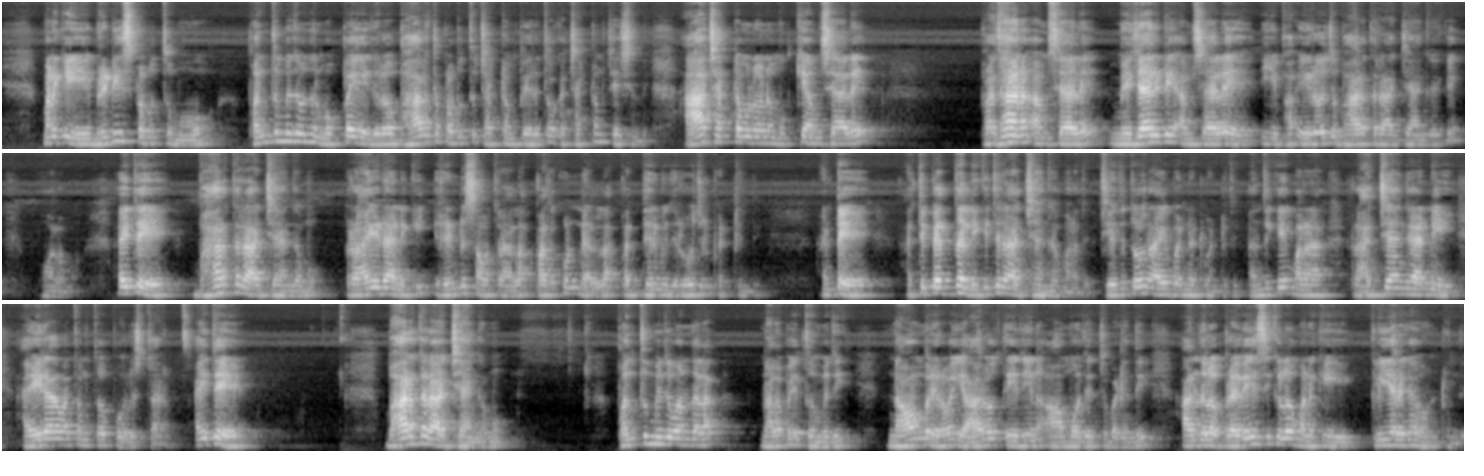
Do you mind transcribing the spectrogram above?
మనకి బ్రిటిష్ ప్రభుత్వము పంతొమ్మిది వందల ముప్పై ఐదులో భారత ప్రభుత్వ చట్టం పేరుతో ఒక చట్టం చేసింది. ఆ చట్టంలోని ముఖ్య అంశాలే ప్రధాన అంశాలే మెజారిటీ అంశాలే ఈ ఈరోజు భారత రాజ్యాంగానికి మూలము. అయితే భారత రాజ్యాంగము రాయడానికి రెండు సంవత్సరాల పదకొండు నెలల పద్దెనిమిది రోజులు పట్టింది. అంటే అతిపెద్ద లిఖిత రాజ్యాంగం మనది. చేతితో రాయబడినటువంటిది. అందుకే మన రాజ్యాంగాన్ని ఐరావతంతో పోలుస్తారు. అయితే భారత రాజ్యాంగము పంతొమ్మిది వందల నలభై తొమ్మిది నవంబర్ ఇరవై ఆరో తేదీన ఆమోదించబడింది. అందులో ప్రవేశికలో మనకి క్లియర్గా ఉంటుంది.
